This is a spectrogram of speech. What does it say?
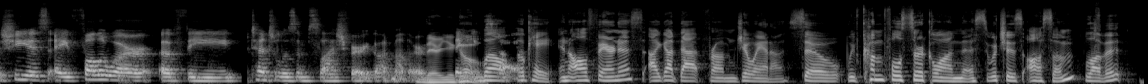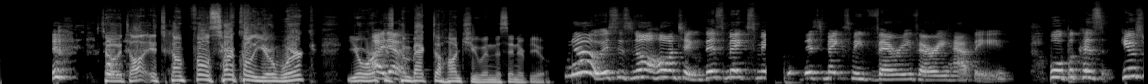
Because she is a follower of the potentialism slash fairy godmother. There you go. Well, okay. In all fairness, I got that from Joanna. So we've come full circle on this, which is awesome. Love it. so it's all it's come full circle. Your work, your work has come back to haunt you in this interview. No, this is not haunting. This makes me this makes me very, very happy well, because here's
